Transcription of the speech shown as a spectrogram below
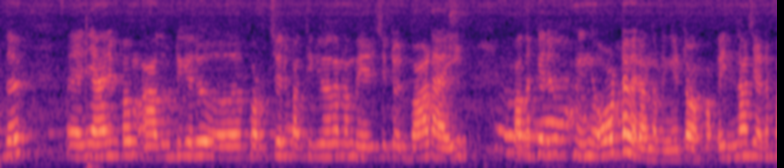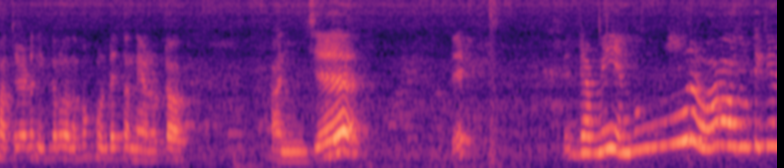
ഇത് ഞാനിപ്പം ആദ്യകുട്ടിക്കൊരു കുറച്ചൊരു പത്ത് ഇരുപതെണ്ണം മേടിച്ചിട്ട് ഒരുപാടായി. അപ്പോൾ അതൊക്കെ ഒരു ഓട്ട വരാൻ തുടങ്ങി കേട്ടോ അപ്പോൾ ഇന്നാ ചേട്ടൻ പത്ത് രൂപയുടെ നിക്കർ വന്നപ്പോൾ കൊണ്ടുപോയി തന്നെയാണ് കേട്ടോ അഞ്ച് എന്റെ അമ്മി എന്തൂരമാ ആദ്യകുട്ടിക്ക്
